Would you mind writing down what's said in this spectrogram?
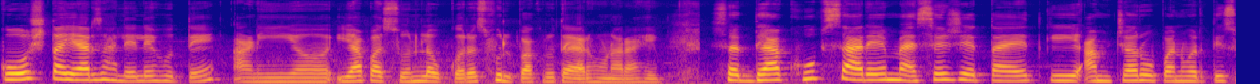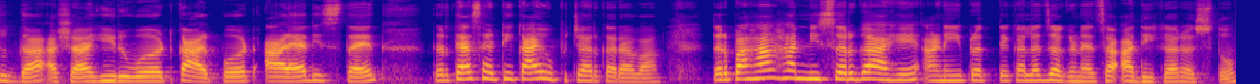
कोश तयार झालेले होते आणि यापासून लवकरच फुलपाखरू तयार होणार आहे. सध्या खूप सारे मेसेज येत आहेत की आमच्या रोपांवरती सुद्धा अशा हिरवट काळपट आळ्या दिसत आहेत तर त्यासाठी काय उपचार करावा? तर पहा हा निसर्ग आहे आणि प्रत्येकाला जगण्याचा अधिकार असतो.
